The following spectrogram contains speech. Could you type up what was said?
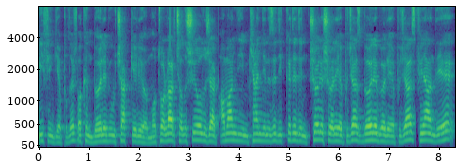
briefing yapılır. Bakın böyle bir uçak geliyor, motorlar çalışıyor olacak. Aman diyeyim kendinize dikkat edin. Şöyle şöyle yapacağız, böyle böyle yapacağız filan diye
